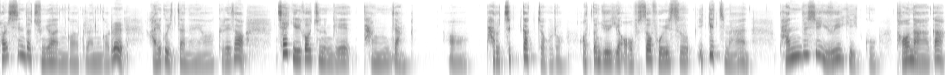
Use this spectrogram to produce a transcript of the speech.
훨씬 더 중요한 거라는 거를 알고 있잖아요. 그래서 책 읽어주는 게 당장 어, 바로 즉각적으로 어떤 유익이 없어 보일 수 있겠지만 반드시 유익이 있고 더 나아가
